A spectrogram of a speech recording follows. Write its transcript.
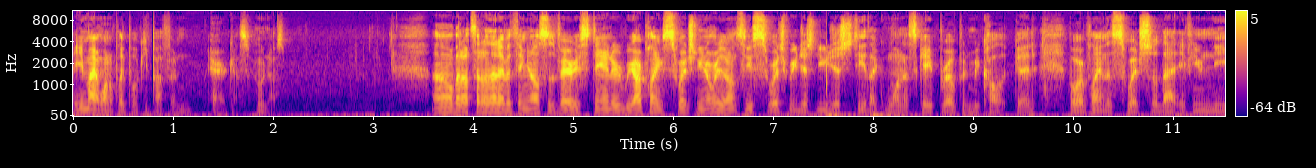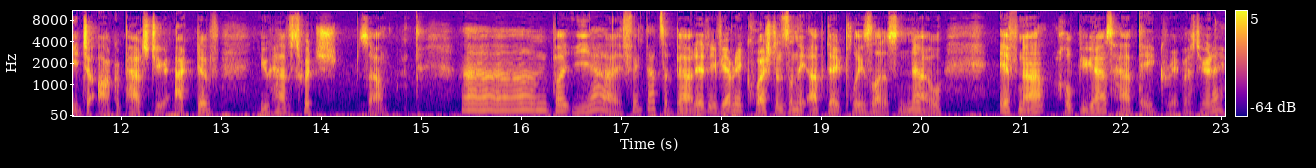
You might want to play Pokepuff and Erika's. Who knows? Uh, but outside of that, everything else is very standard. We are playing Switch. You normally don't see Switch. We just you just see like one escape rope and we call it good. But we're playing the Switch so that if you need to Aqua Patch to your active, you have Switch. So, um, but yeah, I think that's about it. If you have any questions on the update, please let us know. If not, hope you guys have a great rest of your day.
